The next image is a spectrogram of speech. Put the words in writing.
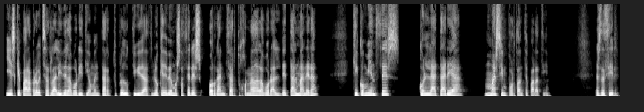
y es que para aprovechar la ley de laborit y aumentar tu productividad, lo que debemos hacer es organizar tu jornada laboral de tal manera que comiences con la tarea más importante para ti. Es decir,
